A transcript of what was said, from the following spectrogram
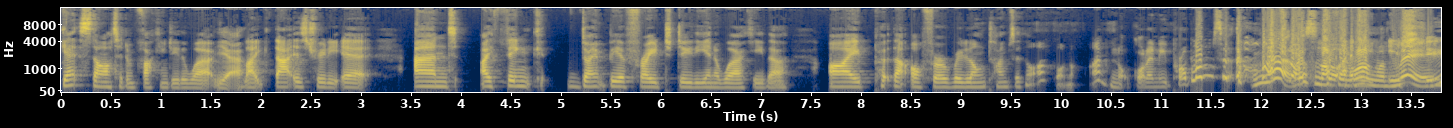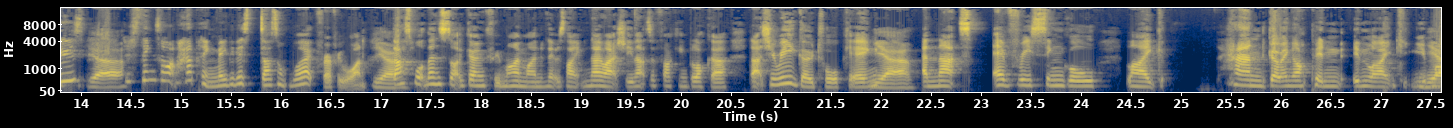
Get started and fucking do the work. Yeah. Like that is truly it. And I think don't be afraid to do the inner work either. I put that off for a really long time. So I thought, I've got, I've not got any problems. Yeah, not nothing wrong with me. Yeah. Just things aren't happening. Maybe this doesn't work for everyone. Yeah. That's what then started going through my mind. And it was like, no, actually, that's a fucking blocker. That's your ego talking. yeah. And that's every single like hand going up in, in like your Yeah.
